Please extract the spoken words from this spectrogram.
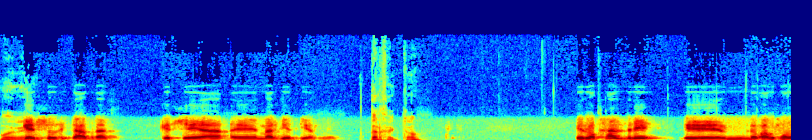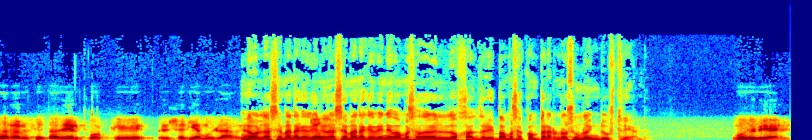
Muy bien. Queso de cabra que sea eh, más bien tierno. Perfecto. El hojaldre, eh, no vamos a dar la receta de él porque sería muy larga. No, la semana que viene, la semana que viene vamos a dar el hojaldre. Vamos a comprarnos uno industrial. Muy bien.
